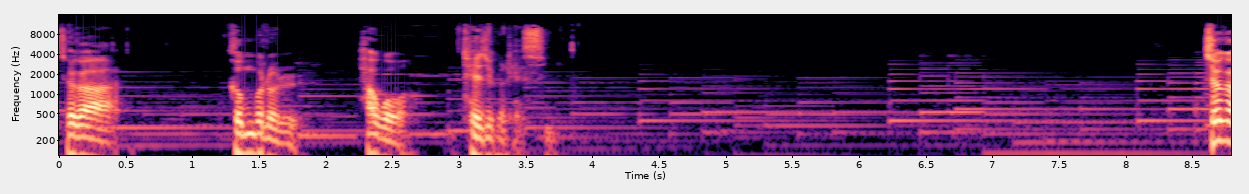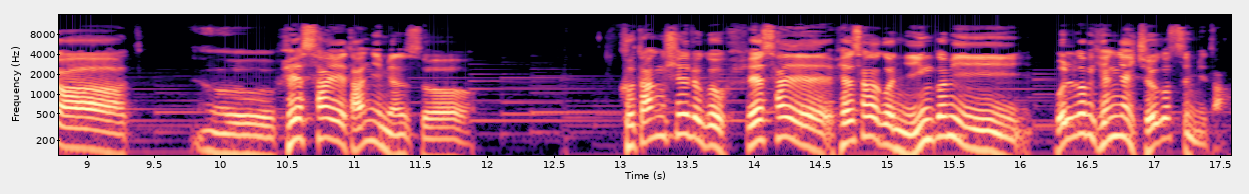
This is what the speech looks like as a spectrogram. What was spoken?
제가 근무를 하고 퇴직을 했습니다. 제가 어, 회사에 다니면서 그 당시에는 그 회사에 회사가 그 임금이 월급이 굉장히 적었습니다.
